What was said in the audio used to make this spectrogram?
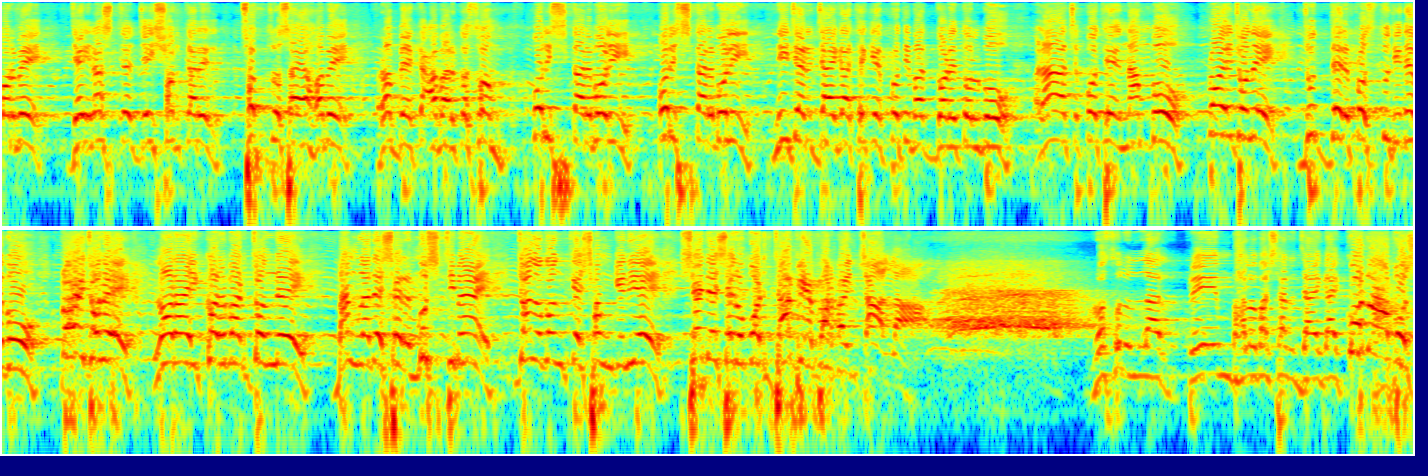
করবে, যেই রাষ্ট্রের যেই সরকারের ছত্রছায়া হবে, রব্বে আবার কসম, পরিষ্কার বলি পরিষ্কার বলি, নিজের জায়গা থেকে প্রতিবাদ গড়ে তুলবো, রাজপথে নামবো, প্রয়োজনে যুদ্ধের প্রস্তুতি নেব, প্রয়োজনে লড়াই করবার জন্য বাংলাদেশের মুষ্টিমেয় জনগণকে সঙ্গে নিয়ে সে দেশের উপর ঝাঁপিয়ে পড়ব ইনশাআল্লাহ। রসুল্লাহর প্রেম ভালোবাসার জায়গায় কোনো আপোষ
